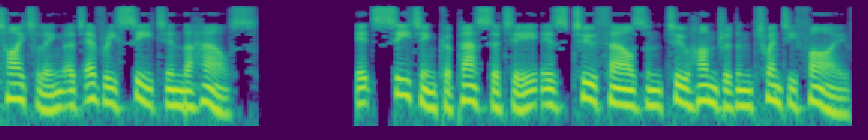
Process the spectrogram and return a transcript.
titling at every seat in the house. Its seating capacity is 2,225.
